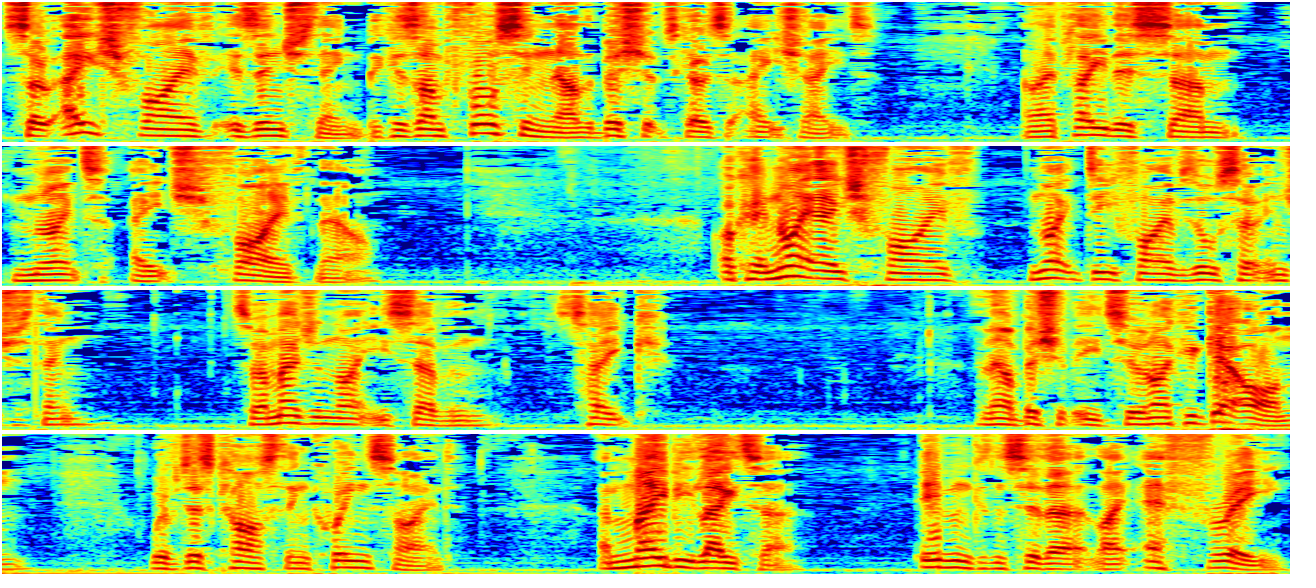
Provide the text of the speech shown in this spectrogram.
So h5 is interesting because I'm forcing now the bishop to go to h8. And I play this um, knight h5 now. Okay, knight h5, knight d5 is also interesting. So imagine knight e7, take, and now bishop e2, and I could get on with just casting queenside. And maybe later, even consider like f3, you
